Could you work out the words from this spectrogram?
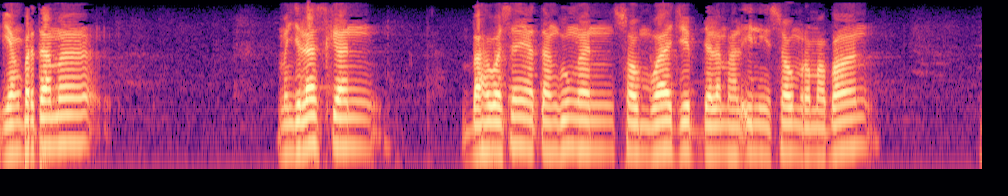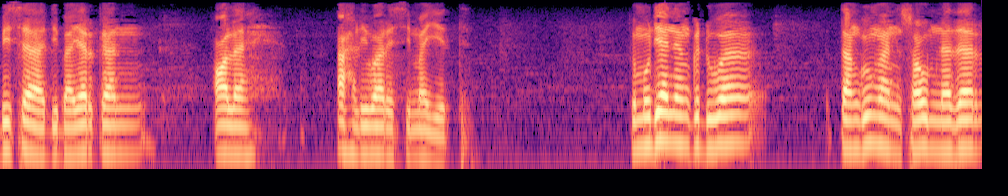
Yang pertama menjelaskan bahwasanya tanggungan saum wajib dalam hal ini saum Ramadan bisa dibayarkan oleh ahli waris si mayit. Kemudian yang kedua, tanggungan saum nazar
